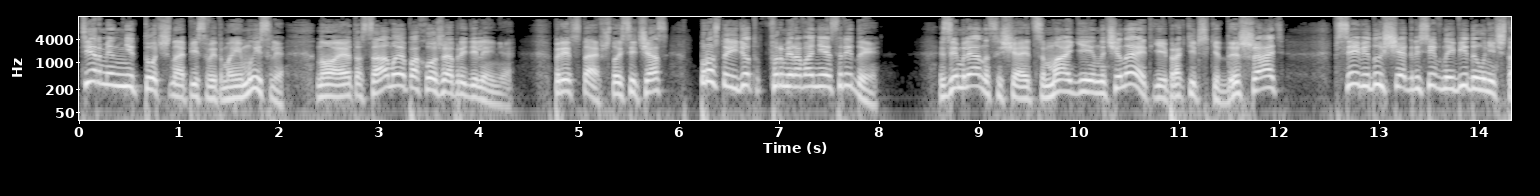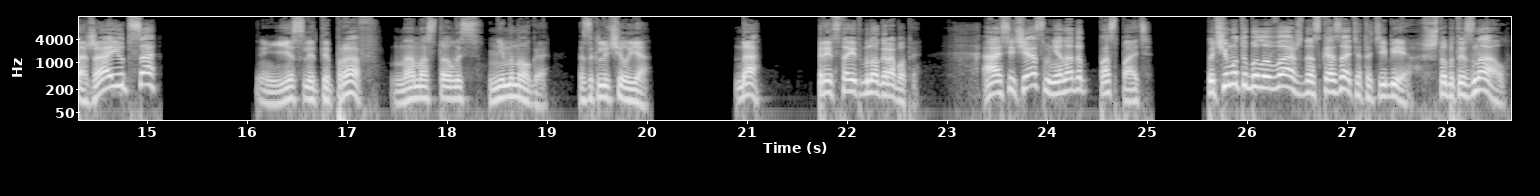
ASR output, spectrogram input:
Термин не точно описывает мои мысли, но это самое похожее определение — Представь, что сейчас просто идет формирование среды. Земля насыщается магией, начинает ей практически дышать, все ведущие агрессивные виды уничтожаются. Если ты прав, нам осталось немного, заключил я. Да, предстоит много работы. А сейчас мне надо поспать. Почему-то было важно сказать это тебе, чтобы ты знал.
